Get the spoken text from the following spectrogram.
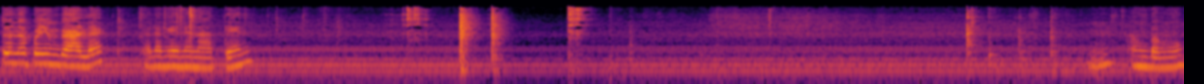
Ito na po yung garlic. Lalagay na natin. Hmm, ang bango.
